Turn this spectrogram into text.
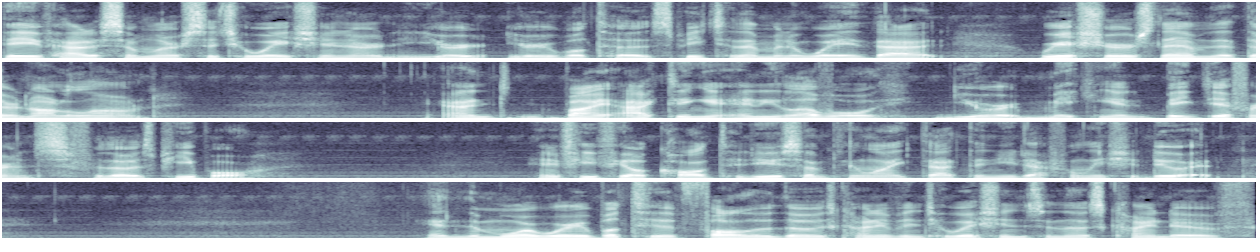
they've had a similar situation or you're you're able to speak to them in a way that reassures them that they're not alone. And by acting at any level, you're making a big difference for those people. And if you feel called to do something like that, then you definitely should do it. And the more we're able to follow those kind of intuitions and those kind of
